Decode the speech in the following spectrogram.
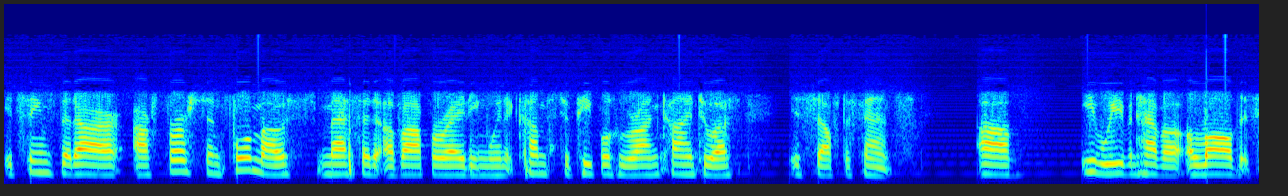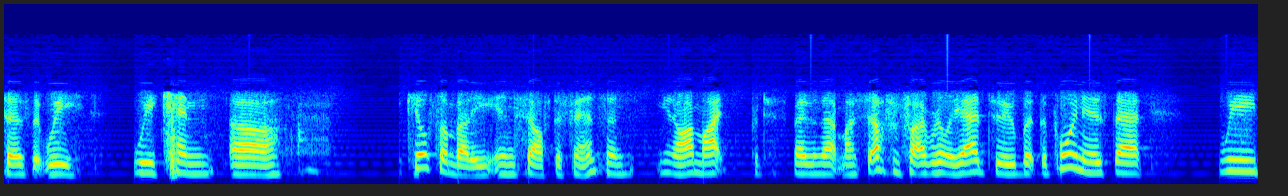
it seems that our, our first and foremost method of operating when it comes to people who are unkind to us is self defense. Uh, we even have a, a law that says that we we can uh, kill somebody in self defense, and you know I might participate in that myself if I really had to. But the point is that we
